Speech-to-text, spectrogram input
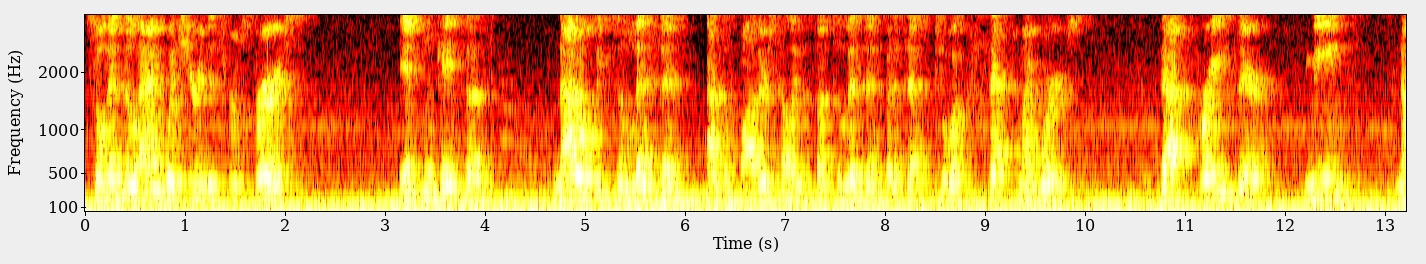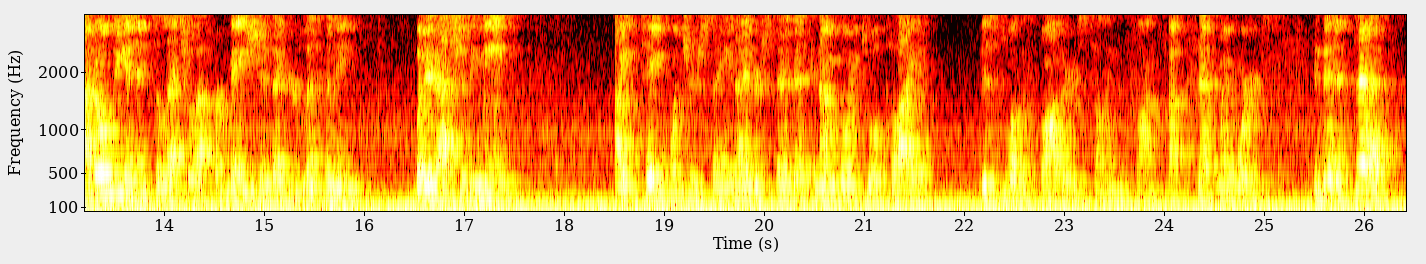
So then the language here in this first verse implicates us not only to listen, as the Father is telling the Son to listen, but it says to accept my words. That phrase there means not only an intellectual affirmation that you're listening, but it actually means I take what you're saying, I understand it, and I'm going to apply it. This is what the Father is telling the Son accept my words. And then it says,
